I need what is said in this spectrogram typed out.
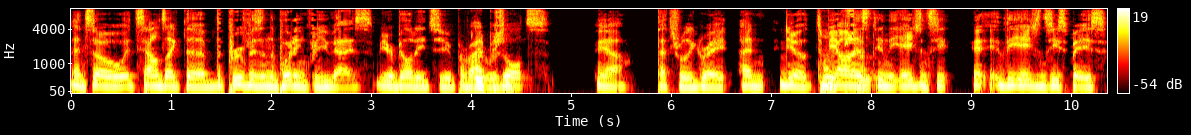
And so it sounds like the the proof is in the pudding for you guys. Your ability to provide 100%. results. Yeah, that's really great. And you know, to be 100%. honest, in the agency eh, eh, the agency space,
